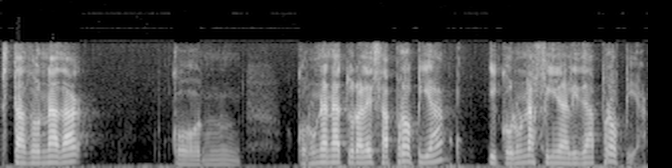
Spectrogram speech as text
está donada con, con una naturaleza propia y con una finalidad propia.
